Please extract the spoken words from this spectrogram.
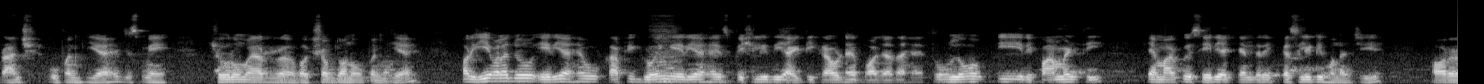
ब्रांच ओपन किया है जिसमें शोरूम और वर्कशॉप दोनों ओपन किया है। और ये वाला जो एरिया है वो काफ़ी ग्रोइंग एरिया है स्पेशली दी आईटी क्राउड है बहुत ज़्यादा है। तो उन लोगों की रिक्वायरमेंट थी कि हमारे को इस एरिया के अंदर एक फैसिलिटी होना चाहिए। और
